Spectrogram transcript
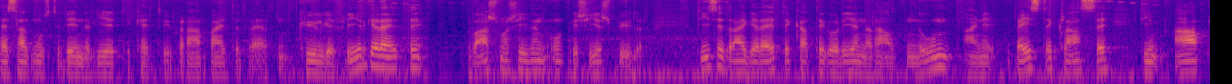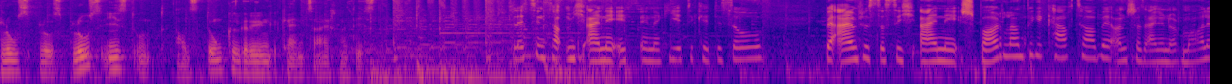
Deshalb musste die Energieetikette überarbeitet werden. Kühlgefriergeräte, Waschmaschinen und Geschirrspüler. Diese drei Gerätekategorien erhalten nun eine beste Klasse, die A ist und als dunkelgrün gekennzeichnet ist. Letztens hat mich eine e- Energieetikette so beeinflusst, dass ich eine Sparlampe gekauft habe, anstatt eine normale.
